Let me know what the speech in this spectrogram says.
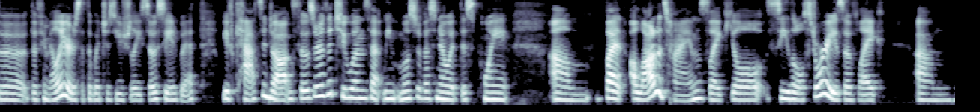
the the familiars that the witch is usually associated with we have cats and dogs. Those are the two ones that we most of us know at this point. Um, but a lot of times like you'll see little stories of like um,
